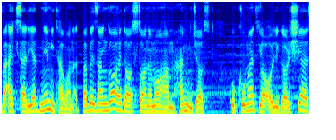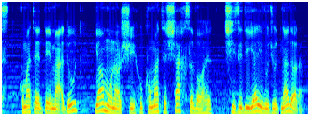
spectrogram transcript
و اکثریت نمی تواند و به زنگاه داستان ما هم همینجاست. حکومت یا اولیگارشی است حکومت عده معدود یا مونارشی حکومت شخص واحد. چیز دیگری وجود ندارد.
